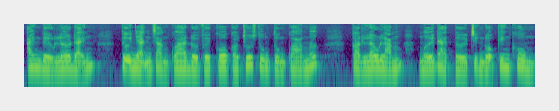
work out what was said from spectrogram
anh đều lơ đễnh, tự nhận chẳng qua đối với cô có chút dung túng quá mức, còn lâu lắm mới đạt tới trình độ kinh khủng.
